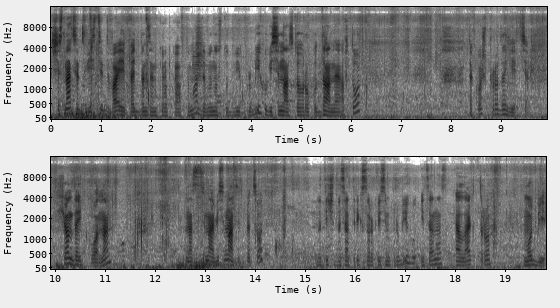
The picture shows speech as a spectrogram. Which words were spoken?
16200, 2,5 бензин коробка автомат, 92 пробігу, 18-го року дане авто також продається. Hyundai Kona. У нас ціна 18500. 2020 рік 48 пробігу і це у нас електромобіль.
